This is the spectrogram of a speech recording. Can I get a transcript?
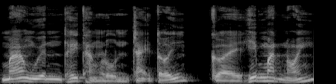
Mã nguyên thấy thằng lùn chạy tới, cười híp mắt nói,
